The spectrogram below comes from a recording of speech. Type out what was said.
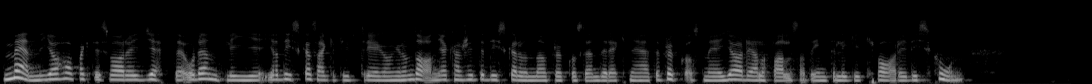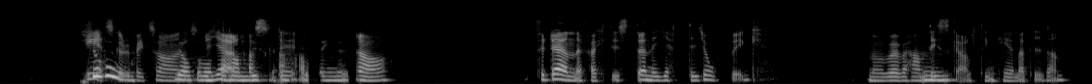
Men jag har faktiskt varit jätteordentlig. Jag diskar säkert typ tre gånger om dagen. Jag kanske inte diskar undan frukosten direkt när jag äter frukost, men jag gör det i alla fall så att det inte ligger kvar i diskhon. Det ska du faktiskt ha en Jag som måste rejäl- alltså det- allting nu. Ja. För den är faktiskt, den är jättejobbig. Man behöver Mm. handdiska allting hela tiden.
